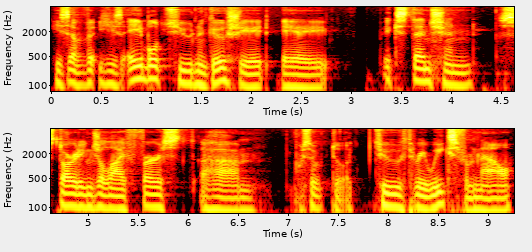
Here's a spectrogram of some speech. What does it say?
He's, a, he's able to negotiate a extension starting July 1st, um, so like two, three weeks from now.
